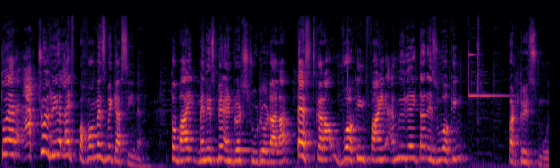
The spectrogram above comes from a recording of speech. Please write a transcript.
तो यार एक्चुअल रियल लाइफ परफॉर्मेंस में क्या सीन है? तो भाई, मैंने इसमें एंड्रॉइड स्टूडियो डाला टेस्ट करा working fine emulator is working पटरी smooth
